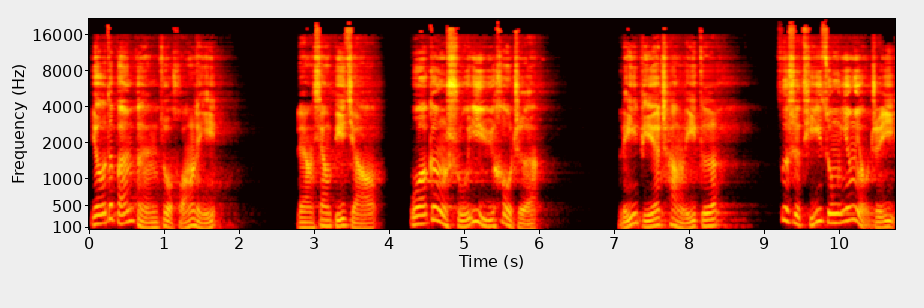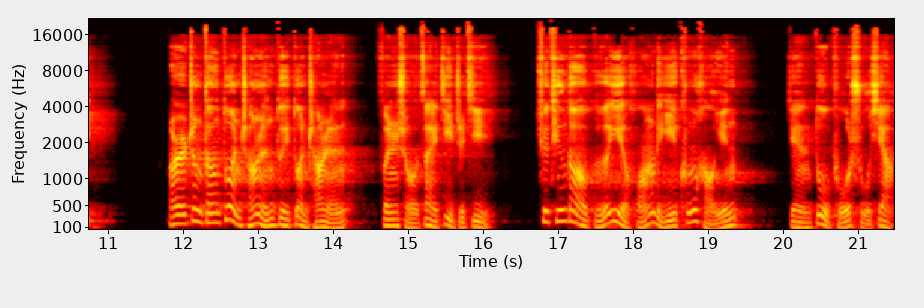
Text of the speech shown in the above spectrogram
有的版本作黄鹂，两相比较，我更属意于后者。离别唱离歌，自是题中应有之意。而正当断肠人对断肠人分手在即之际，却听到隔夜黄鹂空好音，见杜甫属下。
